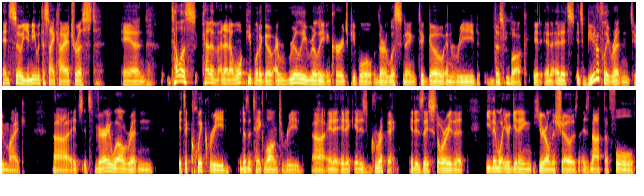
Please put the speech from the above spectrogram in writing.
And so you meet with the psychiatrist and tell us kind of and i want people to go i really really encourage people that are listening to go and read this book it and, and it's it's beautifully written too mike uh, it's it's very well written it's a quick read it doesn't take long to read uh, and it, it, it is gripping it is a story that even what you're getting here on the show is, is not the full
